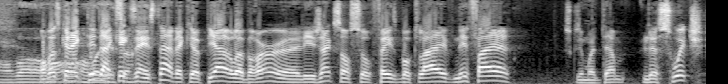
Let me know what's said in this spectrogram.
On va, On va se connecter va dans ça. quelques instants avec euh, Pierre Lebrun. Euh, les gens qui sont sur Facebook Live, venez faire, excusez-moi le terme, le switch.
